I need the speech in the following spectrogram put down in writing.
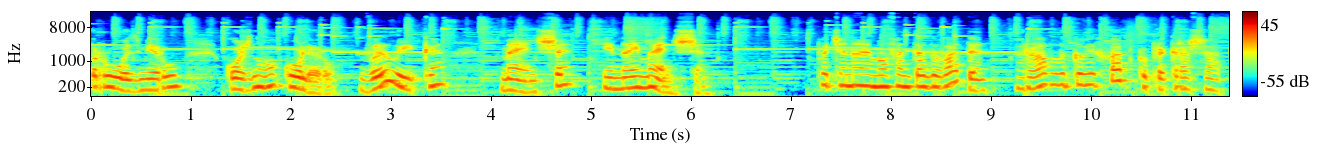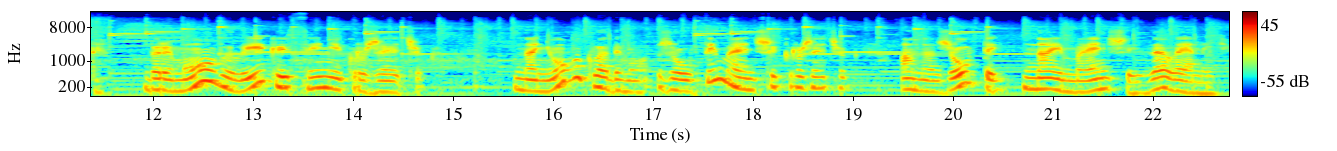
розміру кожного кольору велике, менше і найменше. Починаємо фантазувати, равликові хатку прикрашати. Беремо великий синій кружечок. На нього кладемо жовтий менший кружечок, а на жовтий найменший зелений.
